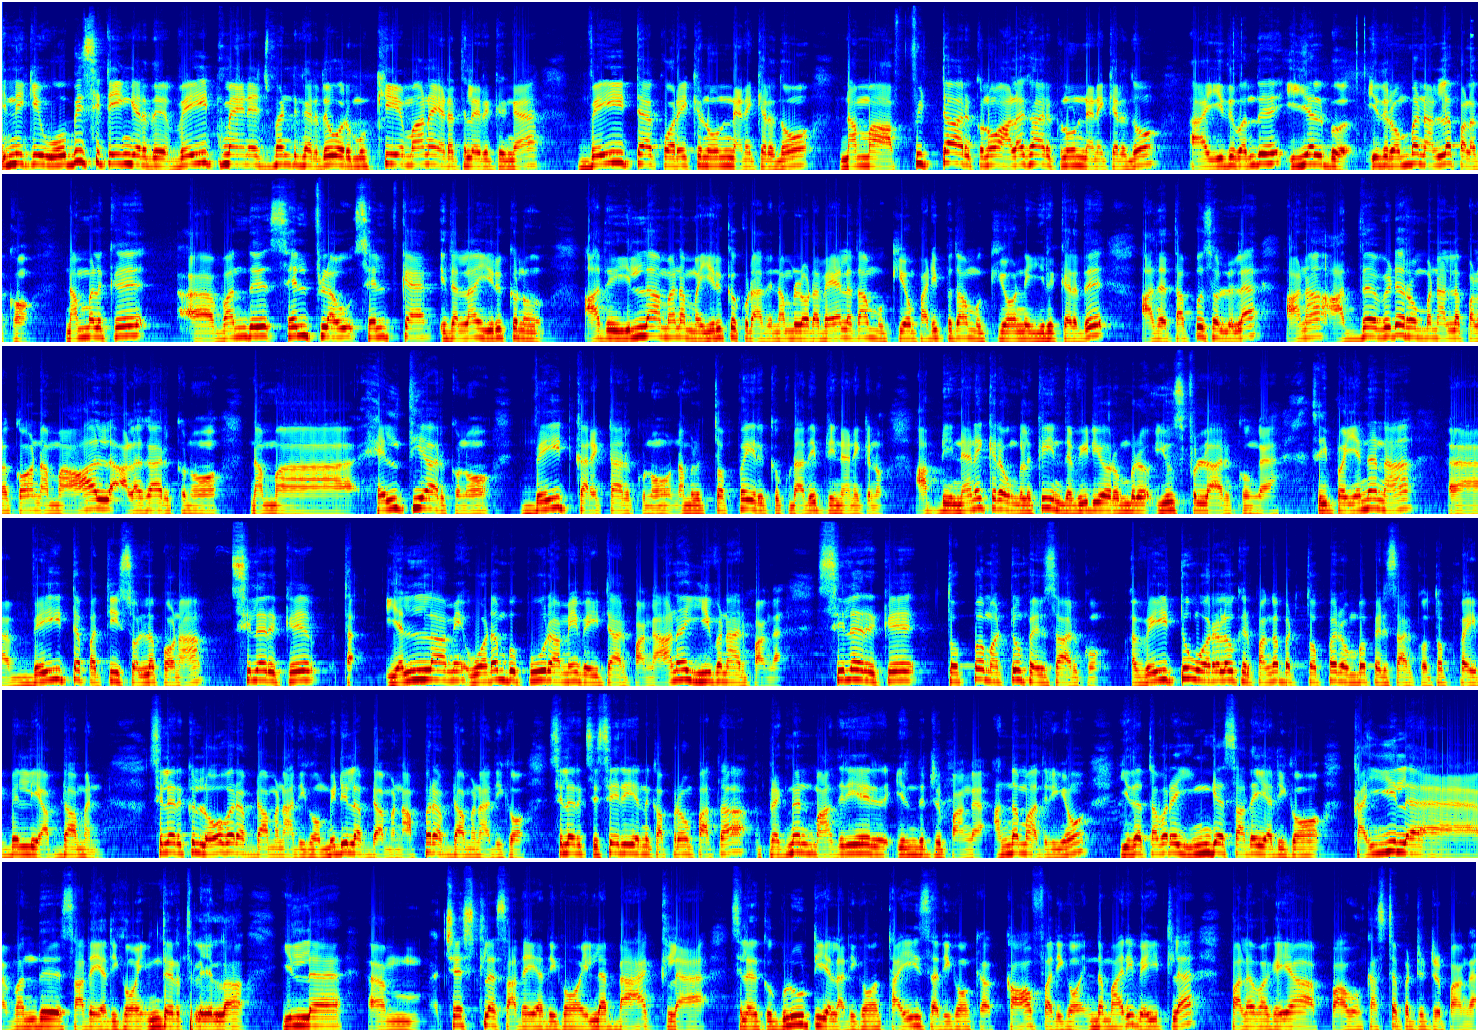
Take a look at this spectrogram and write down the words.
இன்னைக்கு ஒபிசிட்டிங்கிறது வெயிட் மேனேஜ்மெண்ட்ங்கிறது ஒரு முக்கியமான இடத்துல இருக்குங்க. வெயிட்டை குறைக்கணும்னு நினைக்கிறதும் நம்ம ஃபிட்டாக இருக்கணும் அழகாக இருக்கணும்னு நினைக்கிறதும் இது வந்து இயல்பு. இது ரொம்ப நல்ல பழக்கம். நம்மளுக்கு வந்து செல்ஃப் லவ் செல்ஃப் கேர் இதெல்லாம் இருக்கணும். அது இல்லாமல் நம்ம இருக்கக்கூடாது. நம்மளோட வேலை தான் முக்கியம் படிப்பு தான் முக்கியம்னு இருக்கிறது. அதை தப்பு சொல்லலை. ஆனால் அதை விட ரொம்ப நல்ல பழக்கம் நம்ம ஆள் அழகாக இருக்கணும் நம்ம ஹெல்த்தியாக இருக்கணும் வெயிட் கரெக்டாக இருக்கணும். நம்மளுக்கு தொப்பை இருக்கக்கூடாது இப்படி நினைக்கணும். அப்படி நினைக்கிறவங்களுக்கு இந்த வீடியோ ரொம்ப யூஸ்ஃபுல்லாக இருக்குங்க. ஸோ இப்போ என்னென்னா வெயிட்டை பற்றி சொல்ல போனால் சிலருக்கு எல்லாமே உடம்பு பூராமே வெயிட்டாக இருப்பாங்க. ஆனால் ஈவனாக இருப்பாங்க. சிலருக்கு தொப்பை மட்டும் பெருசாக இருக்கும். வெயிட்டும் ஓரளவுக்கு இருப்பாங்க பட் தொப்பை ரொம்ப பெருசாக இருக்கும். தொப்பை பெல்லி அப்டாமன் சிலருக்கு லோவர் அப்டாமன் அதிகம் மிடில் அப்டாமன் அப்பர் அப்டாமன் அதிகம். சிலருக்கு சிசேரியனுக்கு அப்புறம் பார்த்தா ப்ரெக்னென்ட் மாதிரியே இரு- இருந்துட்டு இருப்பாங்க அந்த மாதிரியும் இதை தவிர இங்கே சதை அதிகம் கையில் வந்து சதை அதிகம் இந்த இடத்துல எல்லாம் இல்லை செஸ்டில் சதை அதிகம் இல்லை பேக்கில் சிலருக்கு குளூட்டியல் அதிகம் தைஸ் அதிகம் க காஃப் அதிகம் இந்த மாதிரி வெயிட்டில் பல வகையாக பாவம் கஷ்டப்பட்டுட்டு இருப்பாங்க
